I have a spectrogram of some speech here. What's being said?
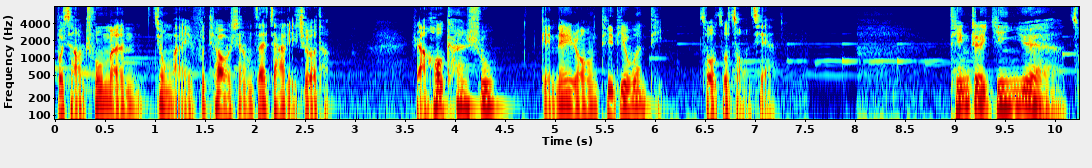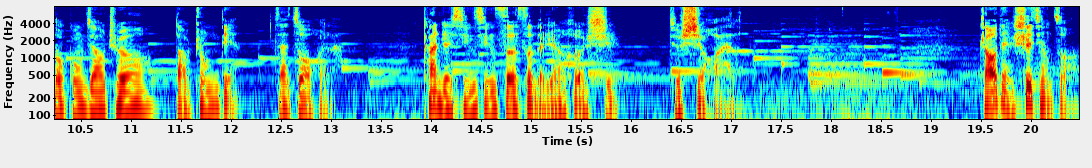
不想出门就买一副跳绳在家里折腾，然后看书，给内容提提问题，做做总结。听着音乐坐公交车到终点，再坐回来，看着形形色色的人和事，就释怀了。找点事情做，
